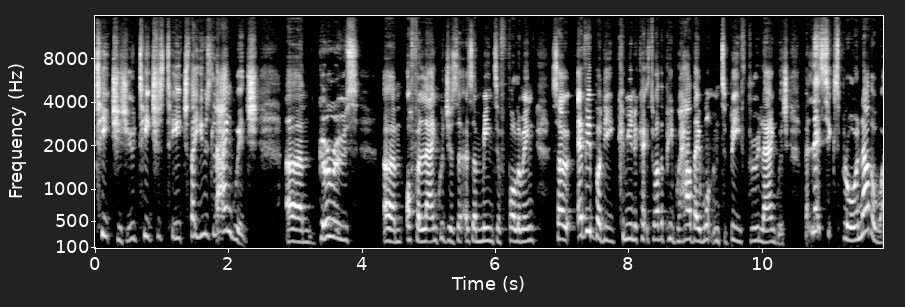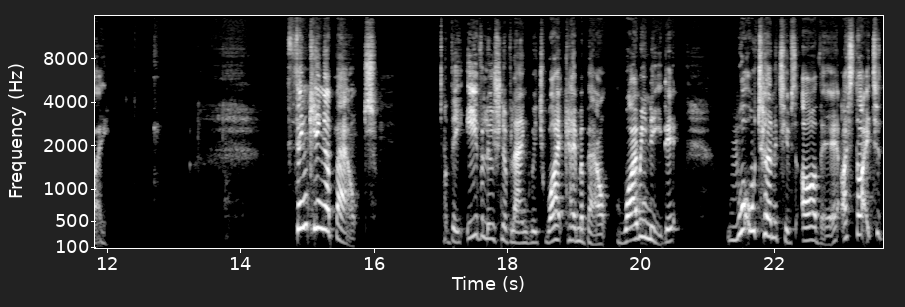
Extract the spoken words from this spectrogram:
teaches you, teachers teach, they use language. Um, gurus um, offer language as a, as a means of following. So everybody communicates to other people how they want them to be through language. But let's explore another way. Thinking about the evolution of language, why it came about, why we need it, what alternatives are there? I started to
